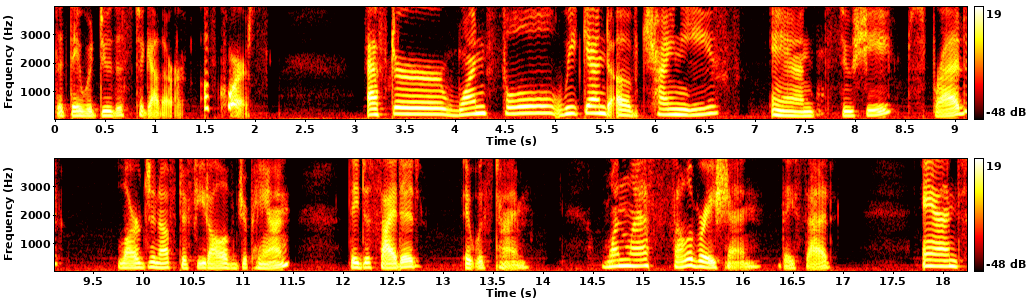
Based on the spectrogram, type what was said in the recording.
that they would do this together, of course. After one full weekend of Chinese and sushi spread, large enough to feed all of Japan, they decided it was time. One last celebration, they said. And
